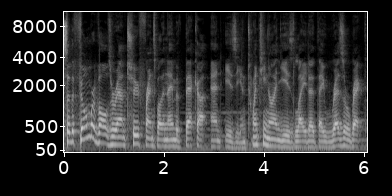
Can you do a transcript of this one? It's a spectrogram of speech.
so the film revolves around two friends by the name of Becca and Izzy, and 29 years later, they resurrect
